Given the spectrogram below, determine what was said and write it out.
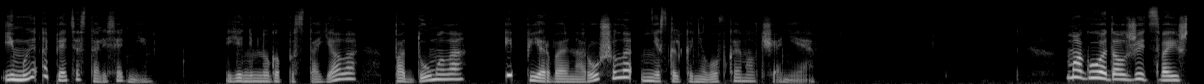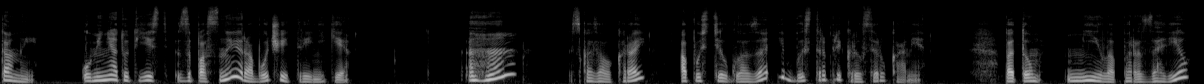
И мы опять остались одни. Я немного постояла, подумала и первая нарушила несколько неловкое молчание. «Могу одолжить свои штаны. У меня тут есть запасные рабочие треники». «Ага», — сказал Край, опустил глаза и быстро прикрылся руками. Потом мило порозовел,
